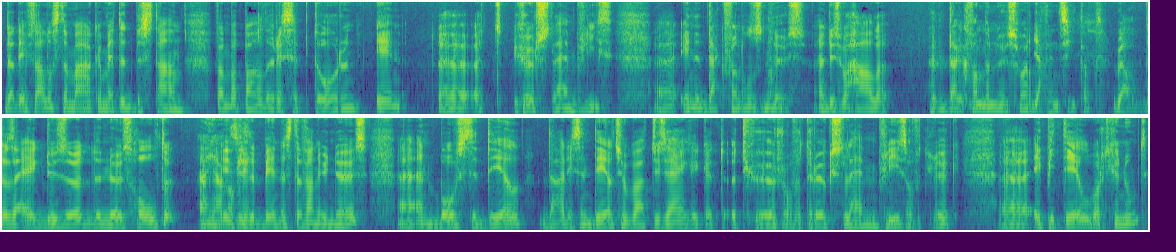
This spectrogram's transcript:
Dat heeft alles te maken met het bestaan van bepaalde receptoren in eh, het geurslijmvlies, eh, in het dak van onze neus. Dus we halen Het dak van de neus, waar Ja. bevindt zich dat? wel, dat is eigenlijk dus eh, de neusholte. Ah ja, oké. is de binnenste van uw neus. hè, En het bovenste deel, daar is een deeltje wat dus eigenlijk het, het geur- of het reukslijmvlies of het leuk eh, epitheel wordt genoemd.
